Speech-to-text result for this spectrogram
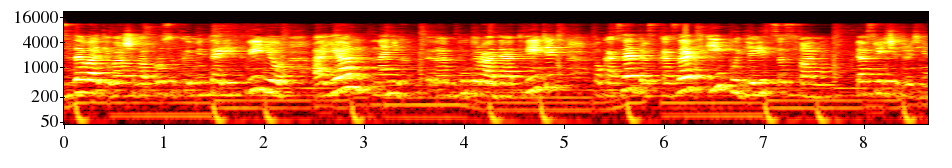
задавайте ваши вопросы в комментариях к видео, а я на них э, буду рада ответить, показать, рассказать и поделиться с вами. До встречи, друзья!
